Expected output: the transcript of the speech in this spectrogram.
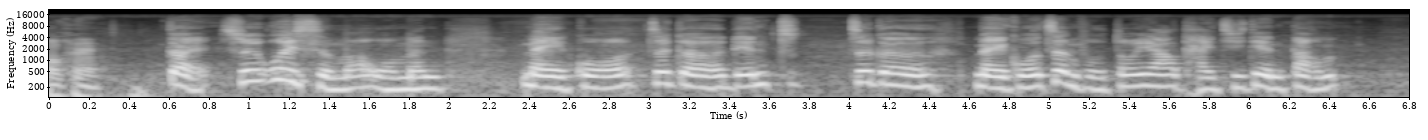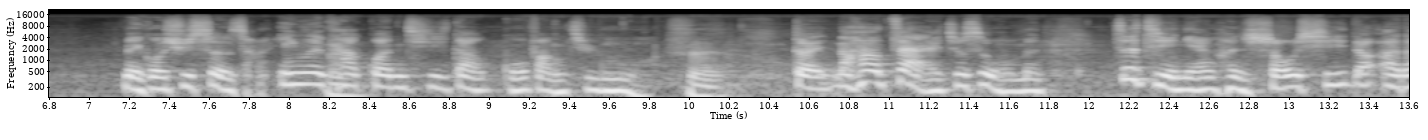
，OK，对，所以为什么我们美国这个连这个美国政府都要台积电到美国去设厂，因为它关系到国防军武，是对。然后再来就是我们这几年很熟悉的呃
